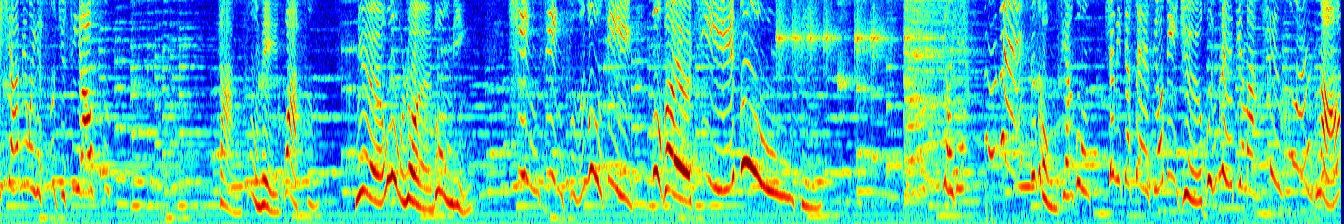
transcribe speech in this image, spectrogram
下面我有四句小诗：丈夫梅花诗，女儿乱凤鸣。倾心是我心，不负结祖心。小爷，夫人，这是洪相公向你家三小姐求婚来的吗？求婚？那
